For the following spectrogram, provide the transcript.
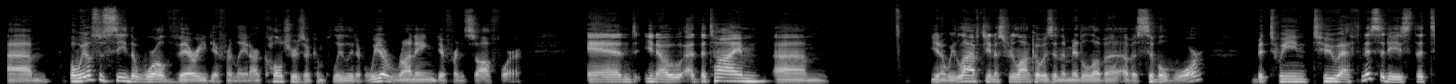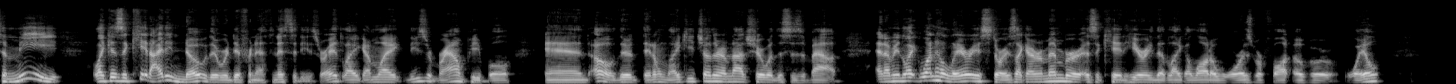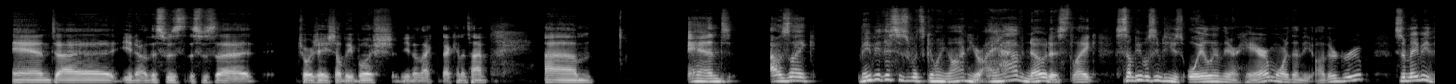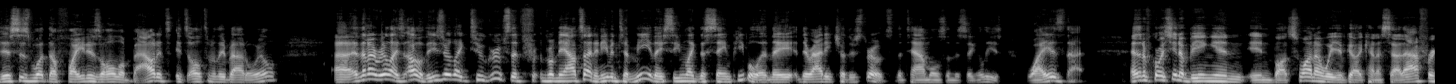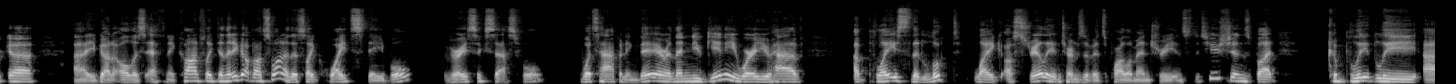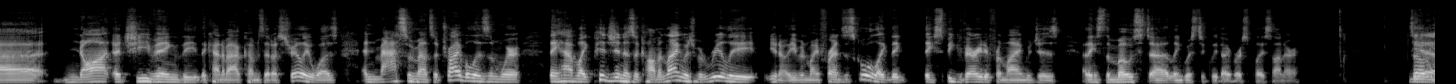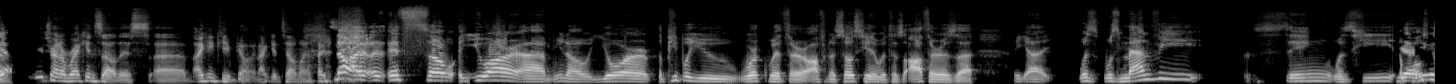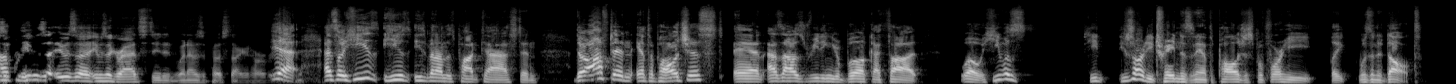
Um, but we also see the world very differently and our cultures are completely different. We are running different software. And you know at the time um, you know we left you know sri lanka was in the middle of a, of a civil war between two ethnicities that to me like as a kid i didn't know there were different ethnicities right like i'm like these are brown people and oh they they don't like each other i'm not sure what this is about and I mean, like one hilarious story is like I remember as a kid hearing that like a lot of wars were fought over oil, and uh, you know this was this was uh, George H. W. Bush, you know that that kind of time, um, and I was like, maybe this is what's going on here. I have noticed like some people seem to use oil in their hair more than the other group, so maybe this is what the fight is all about. It's it's ultimately about oil. Uh, and then I realized, oh, these are like two groups that from the outside, and even to me, they seem like the same people, and they they're at each other's throats, the Tamils and the Sinhalese. Why is that? And then, of course, you know, being in in Botswana, where you've got kind of South Africa, uh, you've got all this ethnic conflict, and then you got Botswana that's like quite stable, very successful. What's happening there? And then New Guinea, where you have a place that looked like Australia in terms of its parliamentary institutions, but completely uh, not achieving the the kind of outcomes that Australia was, and massive amounts of tribalism where they have like pidgin as a common language, but really, you know, even my friends at school, like they they speak very different languages. I think it's the most uh, linguistically diverse place on earth. So yeah. yeah you're trying to reconcile this. Uh, I can keep going. I can tell my life. No, I, it's so you are, um, you know, your the people you work with are often associated with as authors. Uh, yeah, was was Manvir Singh was he yeah he was, he was, a, he was a he was a grad student when i was a postdoc at harvard yeah and so he's he's he's been on this podcast and they're often anthropologists and as i was reading your book i thought whoa he was he he was already trained as an anthropologist before he like was an adult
